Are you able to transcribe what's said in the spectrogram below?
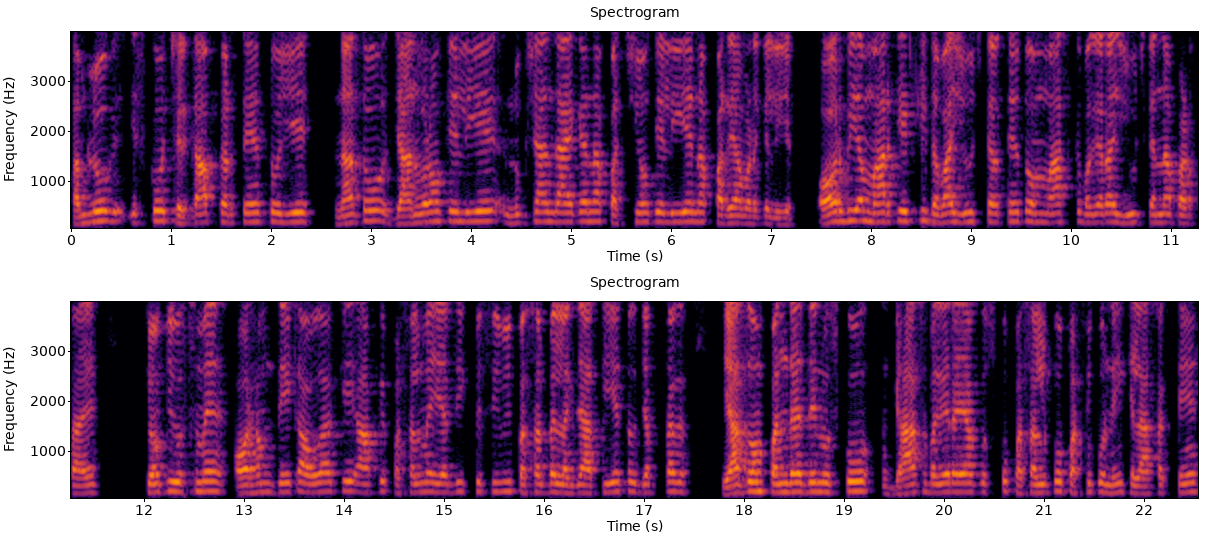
हम लोग इसको छिड़काव करते हैं तो ये ना तो जानवरों के लिए नुकसानदायक है, ना पक्षियों के लिए, ना पर्यावरण के लिए। और भी हम मार्केट की दवाई यूज़ करते हैं तो हम मास्क वगैरह यूज़ करना पड़ता है। क्योंकि उसमें और हम देखा होगा कि आपके फ़सल में यदि किसी भी फ़सल पर लग जाती है तो जब तक या तो हम पंद्रह दिन उसको घास वगैरह या उसको फ़सल को, पशु को नहीं खिला सकते हैं।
